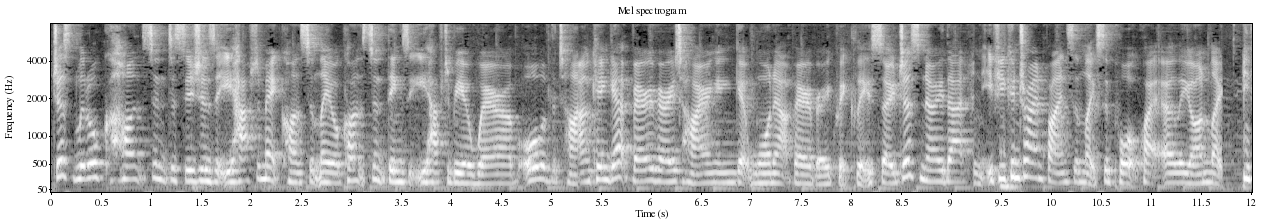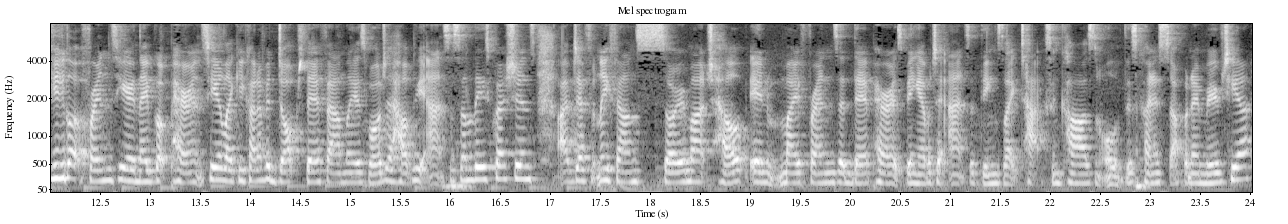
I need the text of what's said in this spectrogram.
just little constant decisions that you have to make constantly or constant things that you have to be aware of all of the time um, can get very, very tiring and get worn out very, very quickly. So just know that if you can try and find some like support quite early on, like if you've got friends here and they've got parents here, like you kind of adopt their family as well to help you answer some of these questions. I've definitely found so much help in my friends and their parents being able to answer things like tax and cars and all of this kind of stuff when I moved here.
